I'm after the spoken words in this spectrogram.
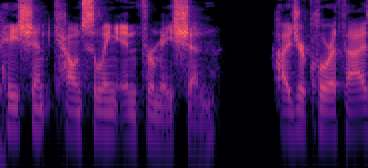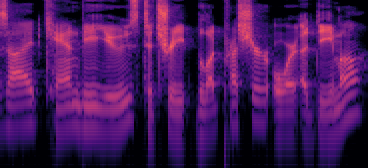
Patient counseling information. Hydrochlorothiazide can be used to treat blood pressure or edema.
